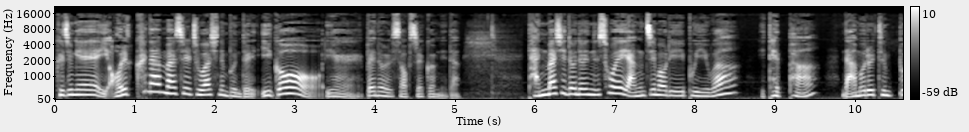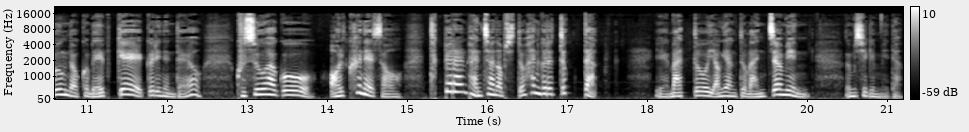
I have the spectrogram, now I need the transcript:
그 중에 얼큰한 맛을 좋아하시는 분들 이거 예 빼놓을 수 없을 겁니다. 단맛이 도는 소의 양지머리 부위와 대파, 나물을 듬뿍 넣고 맵게 끓이는데요. 구수하고 얼큰해서 특별한 반찬 없이도 한 그릇 뚝딱. 예, 맛도 영양도 만점인 음식입니다.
